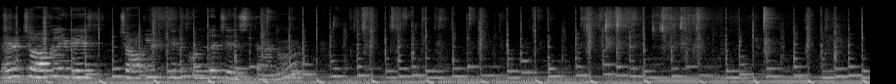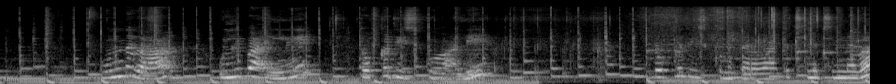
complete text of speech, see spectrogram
నేను చాక్లెట్ వేసి చాక్లెట్ తినకుండా చేస్తాను. ముందుగా ఉల్లిపాయల్ని తొక్క తీసుకోవాలి. తొక్క తీసుకున్న తర్వాత చిన్న చిన్నగా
